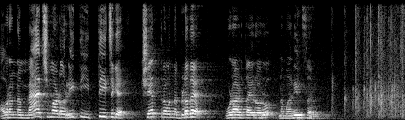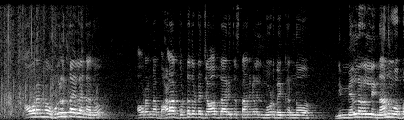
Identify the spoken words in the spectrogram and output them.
ಅವರನ್ನು ಮ್ಯಾಚ್ ಮಾಡೋ ರೀತಿ ಇತ್ತೀಚೆಗೆ ಕ್ಷೇತ್ರವನ್ನು ಬಿಡದೆ ಓಡಾಡ್ತಾ ಇರೋರು ನಮ್ಮ ಅನಿಲ್ ಸರ್. ಅವರನ್ನು ಹೊಗಳ್ತಾ ಇಲ್ಲ ನಾನು. ಅವರನ್ನು ಬಹಳ ದೊಡ್ಡ ದೊಡ್ಡ ಜವಾಬ್ದಾರಿತ ಸ್ಥಾನಗಳಲ್ಲಿ ನೋಡಬೇಕನ್ನೋ ನಿಮ್ಮೆಲ್ಲರಲ್ಲಿ ನಾನೂ ಒಬ್ಬ.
